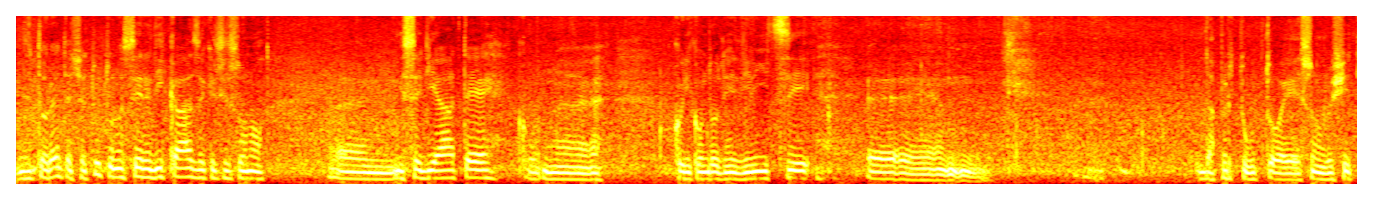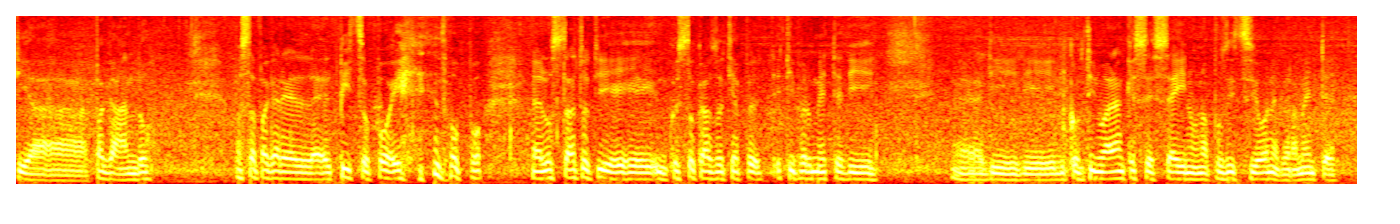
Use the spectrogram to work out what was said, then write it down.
del, torrente, c'è tutta una serie di case che si sono ehm, insediate con, eh, con, i condoni edilizi ehm, dappertutto e sono riusciti a pagando. Basta pagare il, il pizzo, poi dopo eh, lo Stato ti, in questo caso ti, ti permette di, eh, di, di, di, continuare anche se sei in una posizione veramente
